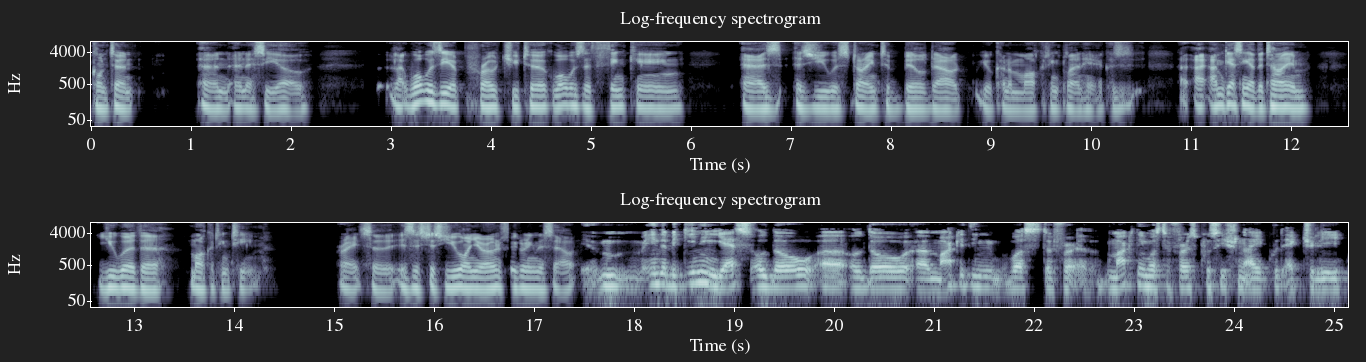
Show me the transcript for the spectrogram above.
content and, and SEO. Like, what was the approach you took? What was the thinking as as you were starting to build out your kind of marketing plan here? Because I'm guessing at the time you were the marketing team, right? So is this just you on your own figuring this out? In the beginning, yes. Although uh, although uh, marketing was the fir- marketing was the first position I could actually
